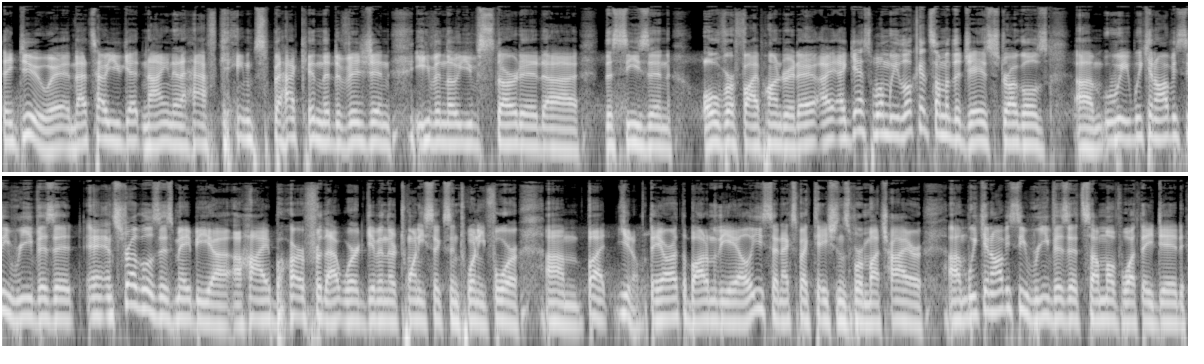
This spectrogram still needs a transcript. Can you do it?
They do, and that's how you get nine and a half games back in the division, even though you've started uh, the season over 500. I, I, guess when we look at some of the Jays' struggles, um, we we can obviously revisit. And struggles is maybe a, a, high bar for that word, given they're 26 and 24. Um, but you know they are at the bottom of the AL East, and expectations were much higher. Um, we can obviously revisit some of what they did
